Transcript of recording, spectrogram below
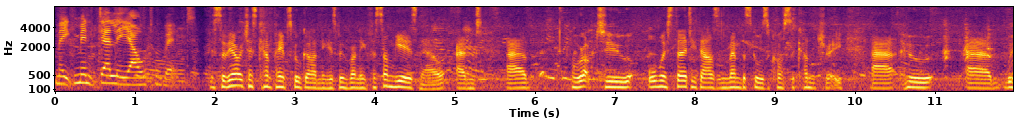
make mint jelly out of it. So the RHS campaign for school gardening has been running for some years now, and uh, we're up to almost 30,000 member schools across the country uh, who um, we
